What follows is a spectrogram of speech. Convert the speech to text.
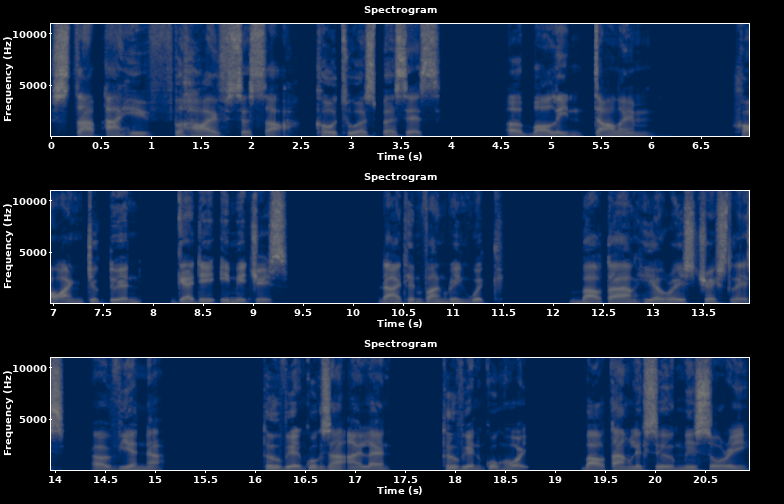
Stabarchiv Behelfsesa Kultursbasis ở Berlin, Dahlem, kho ảnh trực tuyến Getty Images, Đài Thiên văn Greenwich, Bảo tàng Hieronymus ở Vienna, Thư viện Quốc gia Ireland, Thư viện Quốc hội, Bảo tàng lịch sử Missouri,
